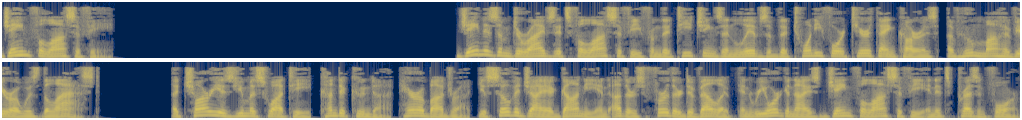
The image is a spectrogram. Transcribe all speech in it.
Jain philosophy Jainism derives its philosophy from the teachings and lives of the 24 Tirthankaras, of whom Mahavira was the last. Acharyas Umaswati, Kundakunda, Haribhadra, Yasovijaya Gani and others further developed and reorganized Jain philosophy in its present form.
